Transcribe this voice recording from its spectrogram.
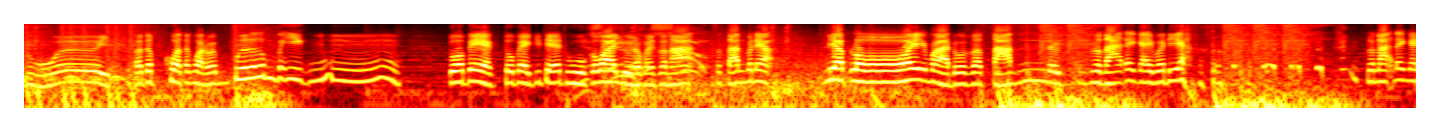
หนูเอ้ยเราจะขวดตะขวดไปปื้มไปอีกอือหือตัวเบรกตัวเบรกที่เทถูกก็ว่าอยู่ทำไมชนะสตันปะเนี่ยเรียบร้อยมาโดนสตันหนึ่งชนะได้ไงวะเนี่ยชนะได้ไง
